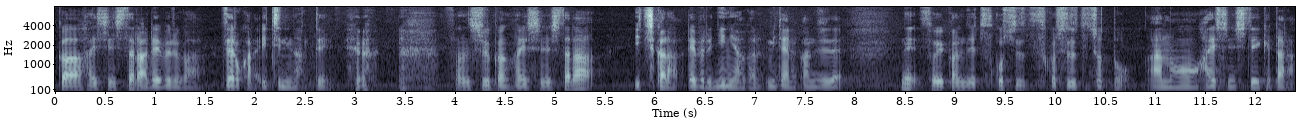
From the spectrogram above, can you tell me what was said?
日配信したらレベルが0から1になって。3週間配信したら1からレベル2に上がるみたいな感じで、ね、そういう感じで少しずつ少しずつちょっと、あの配信していけたら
